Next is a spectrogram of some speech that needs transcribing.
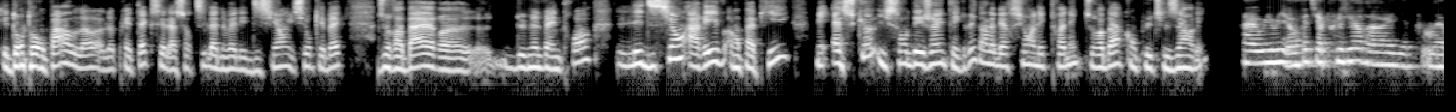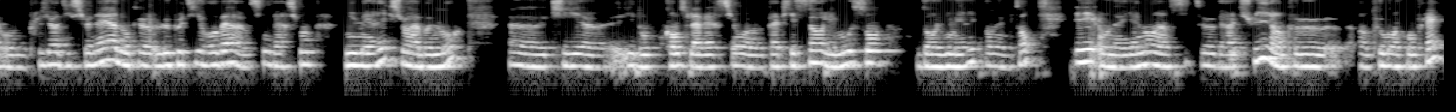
et dont on parle, le prétexte, c'est la sortie de la nouvelle édition ici au Québec du Robert 2023. Euh, L'édition arrive en papier, mais est-ce qu'ils sont déjà intégrés dans la version électronique du Robert qu'on peut utiliser en ligne? Ah oui, oui. En fait, il y a plusieurs, il y a, on, a, plusieurs dictionnaires. Donc, le petit Robert a aussi une version numérique sur abonnement. Euh, qui euh, et donc quand la version euh, papier sort, les mots sont dans le numérique en même temps. Et on a également un site gratuit, un peu, un peu moins complet,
